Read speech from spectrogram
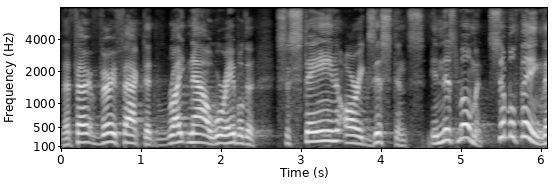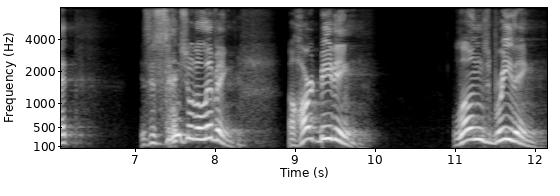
That very fact that right now we're able to sustain our existence in this moment, simple thing that is essential to living a heart beating, lungs breathing,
